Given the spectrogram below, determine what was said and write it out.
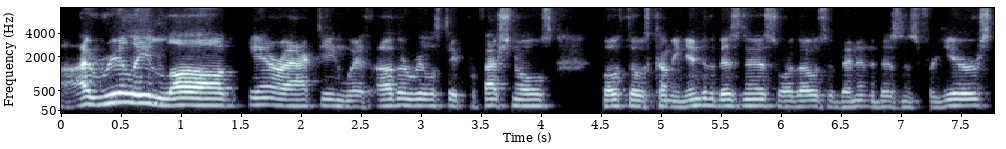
Uh, I really love interacting with other real estate professionals, both those coming into the business or those who've been in the business for years.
